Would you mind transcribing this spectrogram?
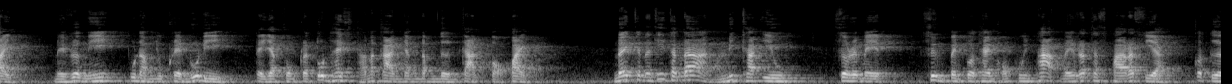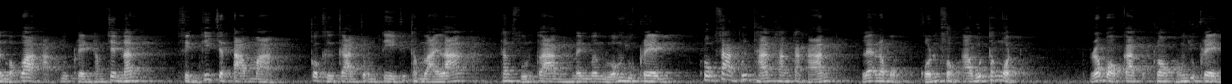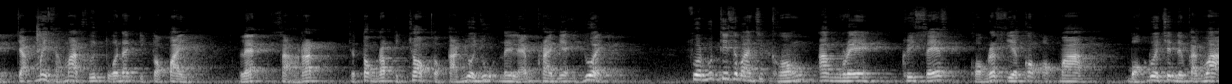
ในเรื่องนี้ผู้นำยูเครนรู้ดี แต่ยังคงกระตุ้นให้สถานการณ์ยังดำเนินการต่อไป ในขณะที่ทางด้านมิคาอิลเซเรเมตซึ่งเป็นตัวแทนของภูมิภาคในรัฐสภารัสเซีย ก็เตือนบอกว่าหากยูเครนทำเช่นนั้น สิ่งที่จะตามมาก็คือการโจมตีที่ทำลายล้าง ทั้งศูนย์กลางในเมืองหลวงยูเครน โครงสร้างพื้นฐานทางทหาร และระบบขนส่งอาวุธทั้งหมด ระบบการปกครองของยูเครนจะไม่สามารถฟื้นตัวได้อีกต่อไป และสหรัฐจะต้องรับผิดชอบต่อการยั่วยุในแหลมไครเมียอีกด้วย ส่วนวุฒิสมาชิกของอังเรคริเซสของรัสเซียก็ออกมา บอกด้วยเช่นเดียวกันว่า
